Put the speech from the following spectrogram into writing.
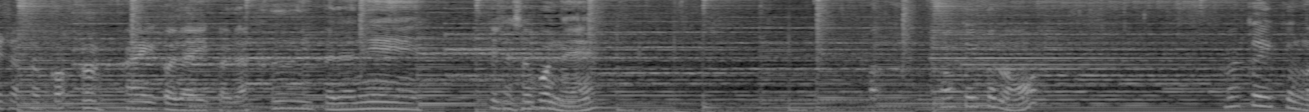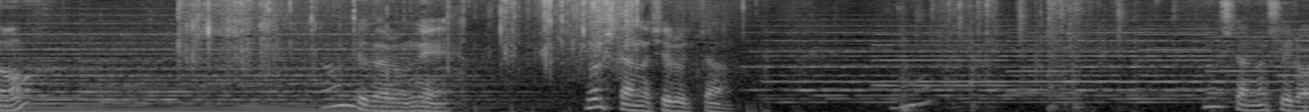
ちょちゃんそこ。うん。はい、いい子だ、いい子だ。うん、いい子だね。そこね。あ、また行くの？また行くの？なんでだろうね。どうしたの、シロちゃん？ん？どうしたの、シロ。ん？ど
